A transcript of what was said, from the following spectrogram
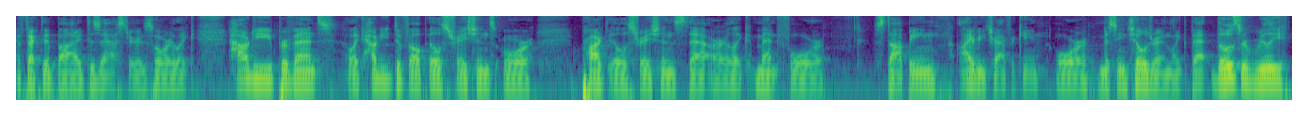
affected by disasters or like how do you prevent like how do you develop illustrations or product illustrations that are like meant for stopping ivory trafficking or missing children like that those are really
